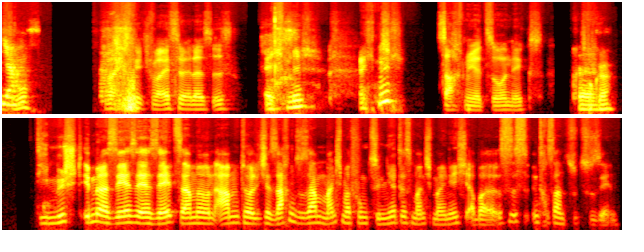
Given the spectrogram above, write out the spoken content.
Ja. Weil ich weiß, wer das ist. Echt nicht? Echt nicht? Sagt mir jetzt so nix. Okay. Die mischt immer sehr, sehr seltsame und abenteuerliche Sachen zusammen. Manchmal funktioniert es, manchmal nicht, aber es ist interessant zuzusehen.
